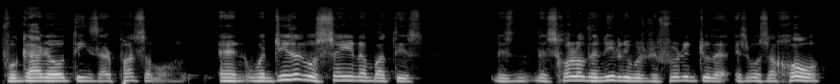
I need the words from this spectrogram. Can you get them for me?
For God all things are possible. And when Jesus was saying about this, this this hole of the needle, he was referring to that it was a hole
